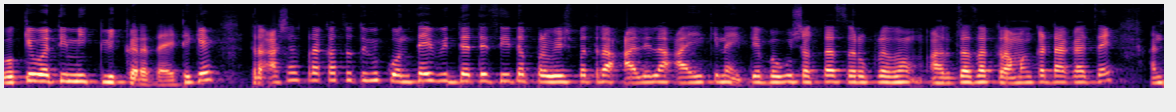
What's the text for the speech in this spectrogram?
ओकेवरती मी क्लिक करत आहे ठीक आहे? तर अशाच प्रकारचं तुम्ही कोणत्याही विद्यार्थ्याचं इथं प्रवेशपत्र आलेलं आहे की नाही ते बघू शकता. सर्वप्रथम अर्जाचा क्रमांक टाकायचा आहे आणि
